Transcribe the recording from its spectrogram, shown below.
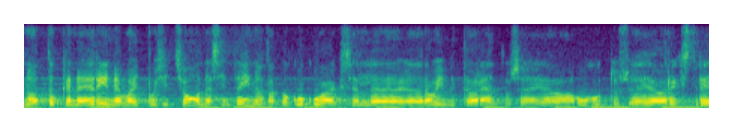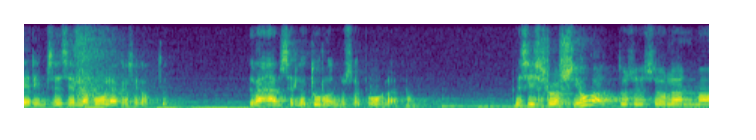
natukene erinevaid positsioone siin teinud, aga kogu aeg selle ravimite arenduse ja ohutuse ja registreerimise selle poolega seotud. vähem selle turunduse poolega. ja siis Roche'i juhatuses olen ma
